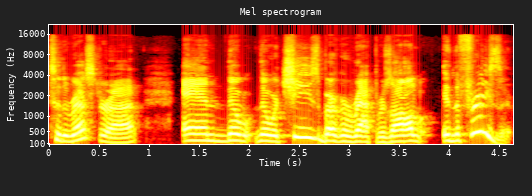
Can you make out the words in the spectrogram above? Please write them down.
to the restaurant and there, there were cheeseburger wrappers all in the freezer.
